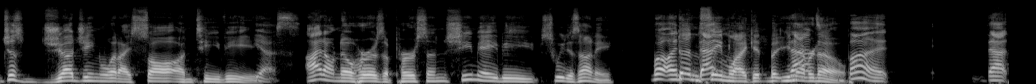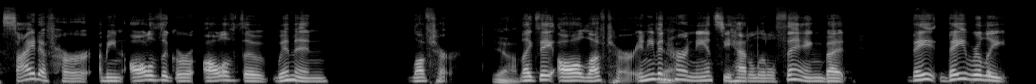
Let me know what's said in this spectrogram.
just judging what I saw on TV. yes I don't know her as a person. She may be sweet as honey. well It doesn't that- seem like it, but you never know. But that side of her, I mean, all of the girl, all of the women loved her. yeah. Like they all loved her, and even Yeah. her and Nancy had a little thing, but they they really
